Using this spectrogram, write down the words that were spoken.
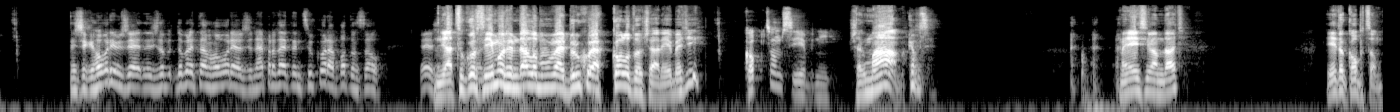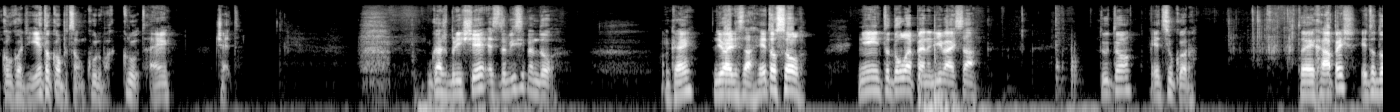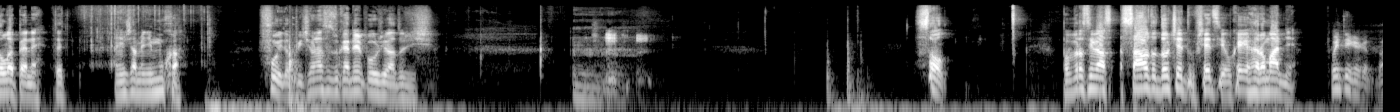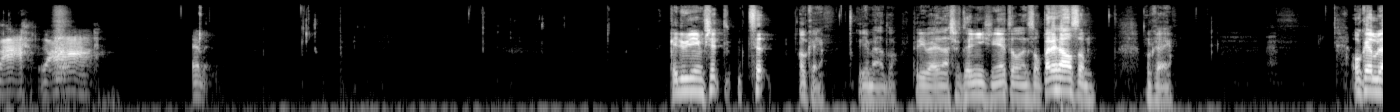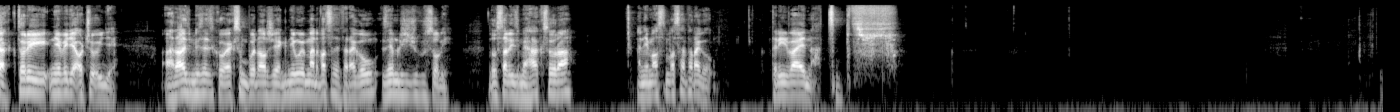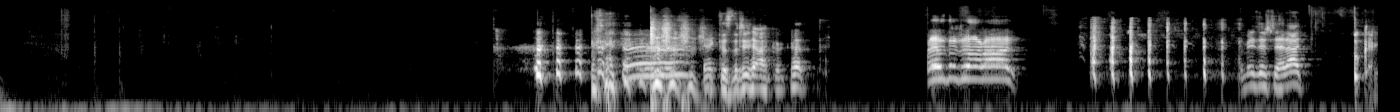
Však hovorím, že, že dob- dobre tam hovoria, že najprv daj ten cukor a potom sol. Vieš? Ja cukor si nemôžem dať, lebo budem mať brucho jak kolotočár, jebe ti? Kopcom si jebni. Však mám. Sa? Menej si mám dať? Je to kopcom, kokoti, je to kopcom, kurva, kľud, hej. Chat. Ukáž bližšie, ja si to vysypem do... OK, dívajte sa, je to sol. Nie je to dolepené, dívaj sa. Tuto je cukor. To je, chápeš? Je to dolepené. To je... Ani tam není mucha. Fuj, do piče, ona sa cukor nepoužíva totiž. Mm. Sol. Poprosím vás, salto do chatu, všetci, OK, hromadne. Fuj ty. Jebe. Keď uvidím všet... Ce... OK, ideme na to. 3 2 1, však to je nič, nie? To len som. Prehral som. OK. OK, ľudia, ktorí nevedia, o čo ide. A hrali sme setkou, jak som povedal, že ak nebudem mať 20 fragov, zjem lyžičku soli. Dostali sme Haxora a nemal som 20 fragov. 3, 2, 1. Jak to zdržá kokot? Nezdržávaj! To mi ešte hrať? Kúkaj.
